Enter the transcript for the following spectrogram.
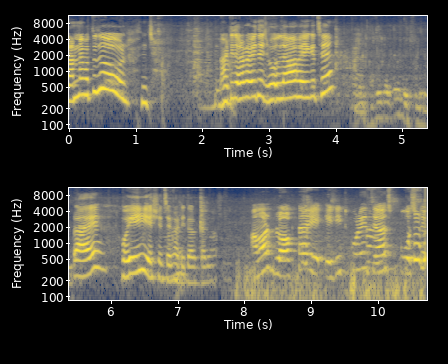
রান্না কত দূর? ঘাটি তরকারিতে ঝোল দেওয়া হয়ে গেছে। প্রায় হয়েই এসেছে ঘাটি তরকারি। আমার ব্লগটা এডিট করে জাস্ট পোস্টে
